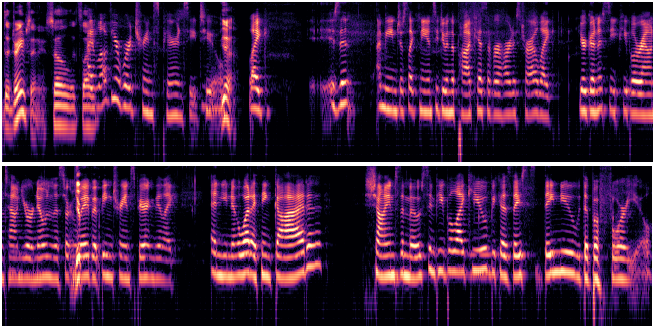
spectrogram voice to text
the dream center so it's like I love your word transparency too. yeah Like, isn't I mean, just like Nancy doing the podcast of her hardest trial, like you're gonna see people around town you're known in a certain Yep. way, but being transparent and being like, and you know what? I think God shines the most in people like you because they they knew the before you,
